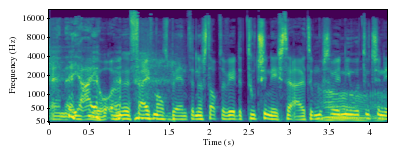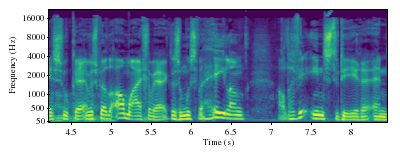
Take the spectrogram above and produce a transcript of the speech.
En eh, ja joh, een vijfmansband. En dan stapten weer de toetsenisten uit. Toen moesten we weer nieuwe toetsenist zoeken. En we speelden allemaal eigen werk. Dus dan moesten we heel lang alles weer instuderen. En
